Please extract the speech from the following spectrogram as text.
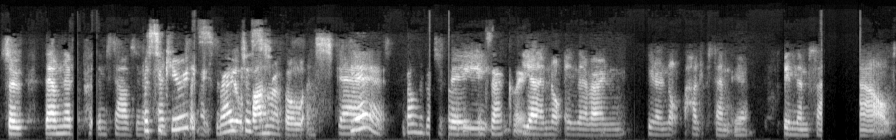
so they'll never put themselves in For a security that makes them right? feel just, vulnerable and scared. Yeah, vulnerable to be exactly. Yeah, not in their own, you know, not 100 percent in themselves.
